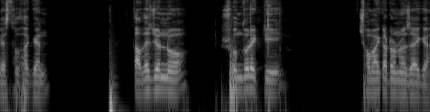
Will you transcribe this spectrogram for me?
ব্যস্ত থাকেন, তাদের জন্য সুন্দর একটি সময় কাটানোর জায়গা।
